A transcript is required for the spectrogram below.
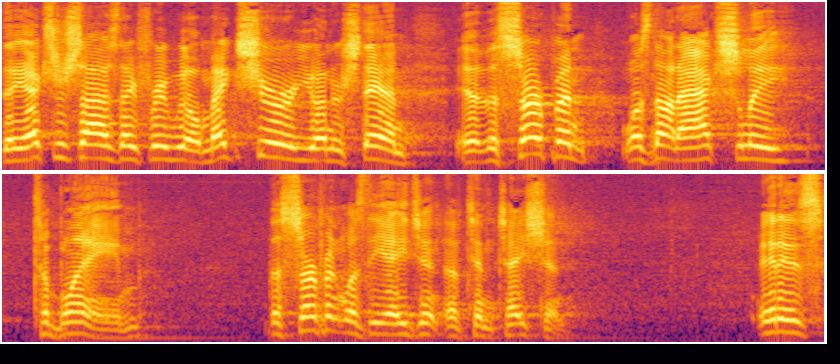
They exercised their free will. Make sure you understand uh, the serpent was not actually to blame, the serpent was the agent of temptation. It is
